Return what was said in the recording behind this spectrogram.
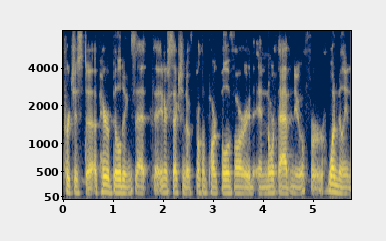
purchased a, a, pair of buildings at the intersection of Brookland Park Boulevard and North Avenue for $1 million.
